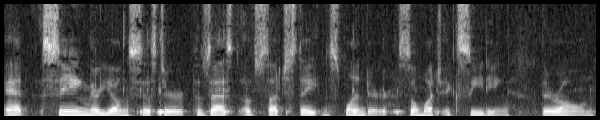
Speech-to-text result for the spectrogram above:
At seeing their young sister possessed of such state and splendor, so much exceeding their own,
